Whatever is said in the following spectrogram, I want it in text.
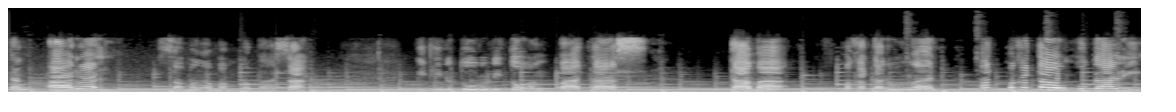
ng aral sa mga mambabasa. Itinuturo nito ang patas, tama, makatarungan at makataong ugali.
